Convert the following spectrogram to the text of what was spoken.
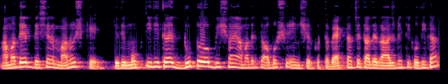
আমাদের দেশের মানুষকে যদি মুক্তি দিতে হয়, দুটো বিষয় আমাদেরকে অবশ্যই এনশিওর করতে হবে। একটা হচ্ছে তাদের রাজনৈতিক অধিকার,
